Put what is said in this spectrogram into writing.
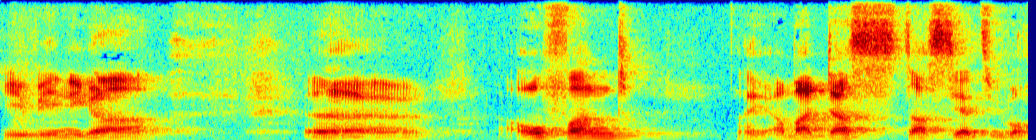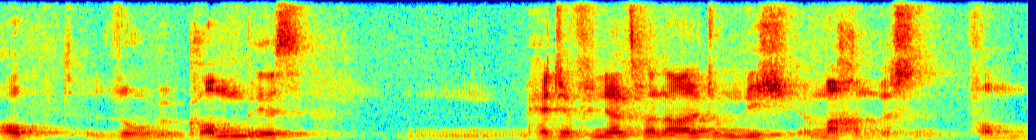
je weniger äh, Aufwand. Aber dass das jetzt überhaupt so gekommen ist, hätte Finanzverwaltung nicht machen müssen vom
